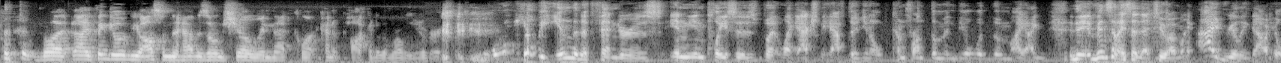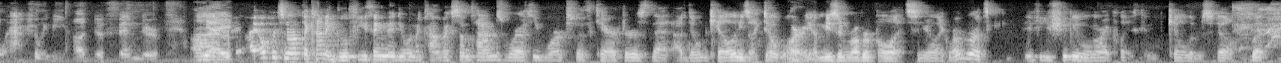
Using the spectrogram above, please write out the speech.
but I think it would be awesome to have his own show in that kind of pocket of the Marvel universe. He'll be in the Defenders in in places, but like actually have to you know confront them and deal with them. I, I Vincent, I said that too. I'm like, I really doubt he'll actually be a Defender. Yeah, I, I hope it's not the kind of goofy thing they do in the comics sometimes, where he works with characters that uh, don't kill, and he's like, "Don't worry, I'm using rubber bullets," and you're like, "Rubber bullets, if you shoot people in the right place, can kill them still." But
